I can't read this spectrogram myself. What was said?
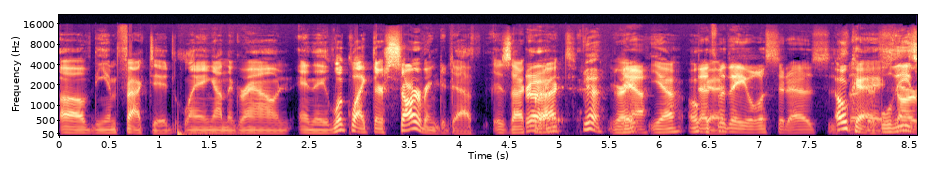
of the infected laying on the ground, and they look like they're starving to death. Is that Right. correct? Yeah. Right. Yeah. Yeah. Okay. That's what they listed as. Okay. Well, these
